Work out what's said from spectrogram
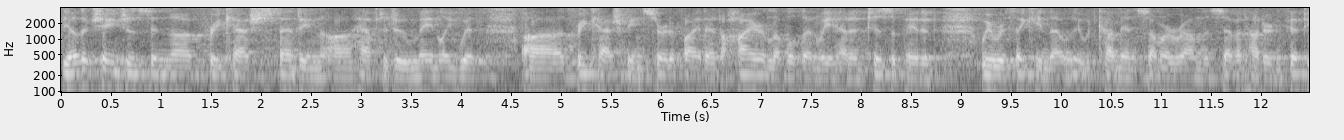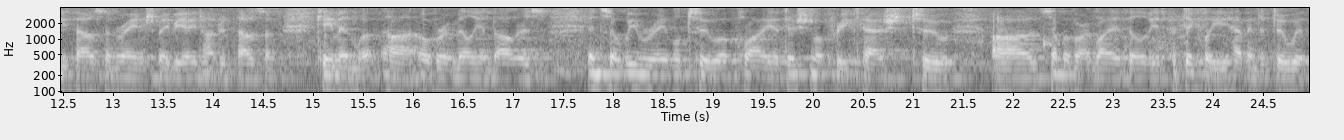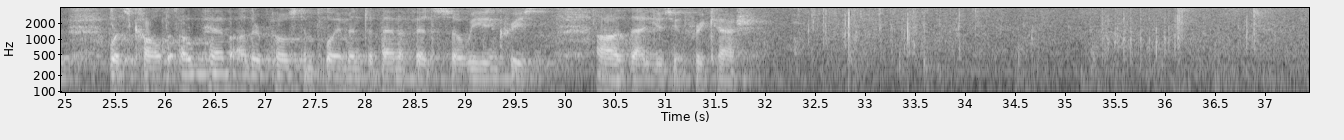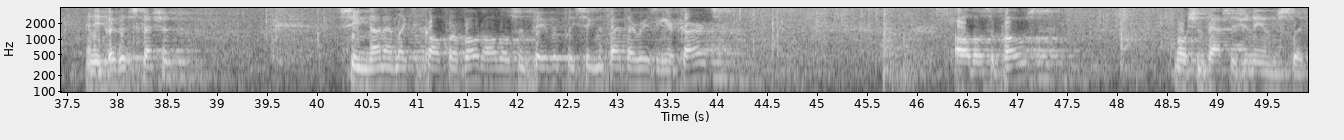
The other changes in uh, free cash spending uh, have to do mainly with uh, free cash being certified at a higher level than we had anticipated. We were thinking that it would come in somewhere around the 750,000 range, maybe 800,000, came in uh, over a million dollars. And so we were able to apply additional free cash to uh, some of our liabilities, particularly having to do with what's called OPEB, other post-employment benefits, so we increased uh, that using free cash. Any further discussion? Seeing none, I'd like to call for a vote. All those in favor, please signify by raising your cards. All those opposed? Motion passes unanimously.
